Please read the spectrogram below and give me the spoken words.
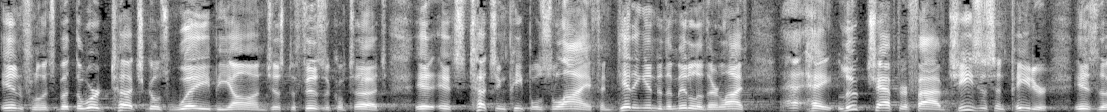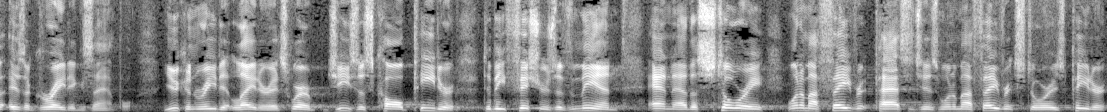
influence, but the word touch goes way beyond just a physical touch. It, it's touching people's life and getting into the middle of their life. Hey, Luke chapter 5, Jesus and Peter is, the, is a great example. You can read it later. It's where Jesus called Peter to be fishers of men. And uh, the story, one of my favorite passages, one of my favorite stories, Peter,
